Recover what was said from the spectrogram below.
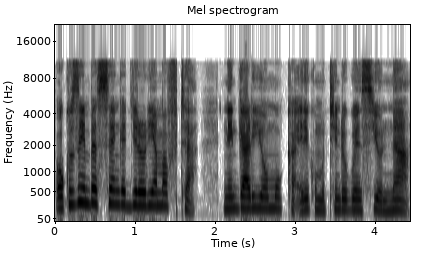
okuzimba essengejjero ly'amafuta n'eggaali y'omukka eri ku mutindo gw'ensi yonna.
